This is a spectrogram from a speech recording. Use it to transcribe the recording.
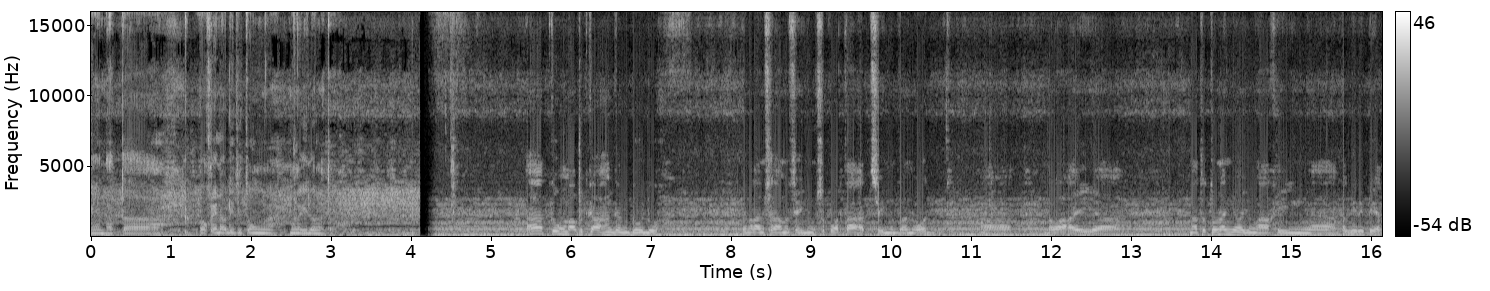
Yan at ah, okay na ulit itong ah, mga ilaw na to. At kung umabot ka hanggang dulo, maraming salamat sa inyong suporta at sa inyong panonood. At nawa ay ah, natutunan nyo yung aking uh, pag-repair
